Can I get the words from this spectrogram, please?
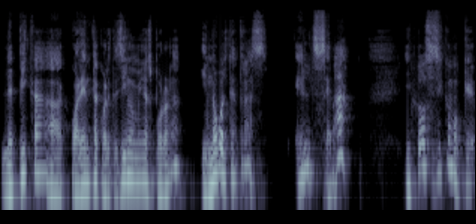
le pica a 40, 45 millas por hora y no voltea atrás. Él se va. Y todos así como que,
